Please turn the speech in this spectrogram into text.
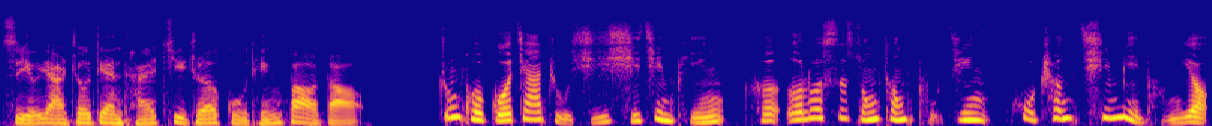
自由亚洲电台记者古婷报道：中国国家主席习近平和俄罗斯总统普京互称亲密朋友。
